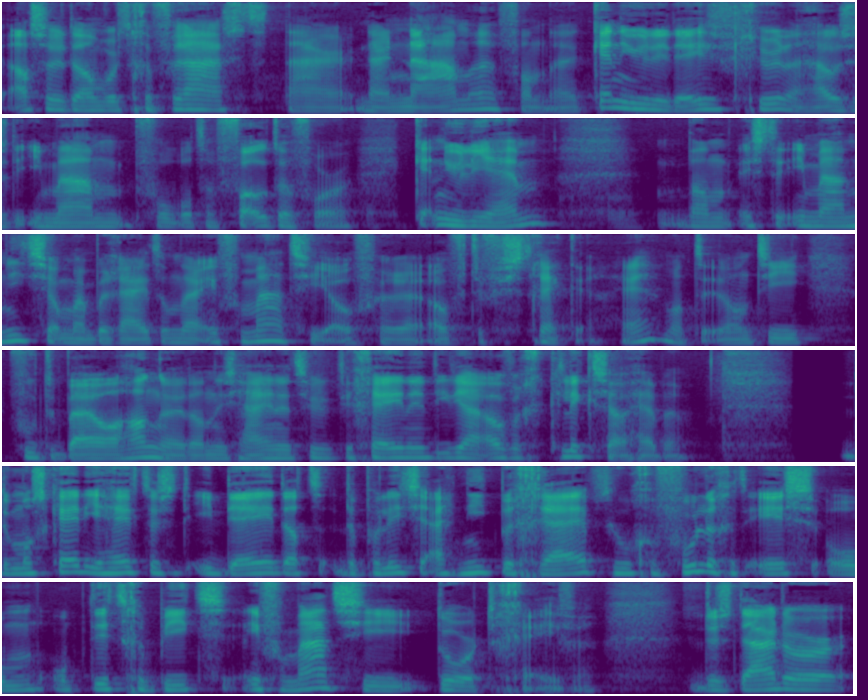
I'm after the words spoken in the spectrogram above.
als er dan wordt gevraagd naar, naar namen van kennen jullie deze figuur? Dan houden ze de imam bijvoorbeeld een foto voor. Kennen jullie hem? Dan is de imam niet zomaar bereid om daar informatie over, over te verstrekken. Hè? Want, want die voeten bij al hangen, dan is hij natuurlijk degene die daarover geklikt zou hebben de moskee die heeft dus het idee dat de politie eigenlijk niet begrijpt hoe gevoelig het is om op dit gebied informatie door te geven. Dus daardoor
